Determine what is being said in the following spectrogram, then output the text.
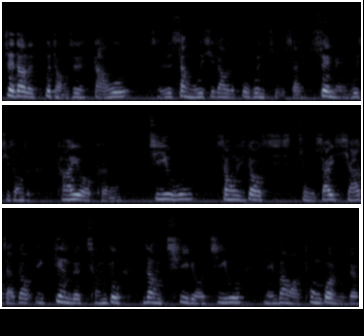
最大的不同是，打呼只是上呼吸道的部分阻塞，睡眠呼吸中止，它有可能几乎上呼吸道阻塞狭窄到一定的程度，让气流几乎没办法通过你的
